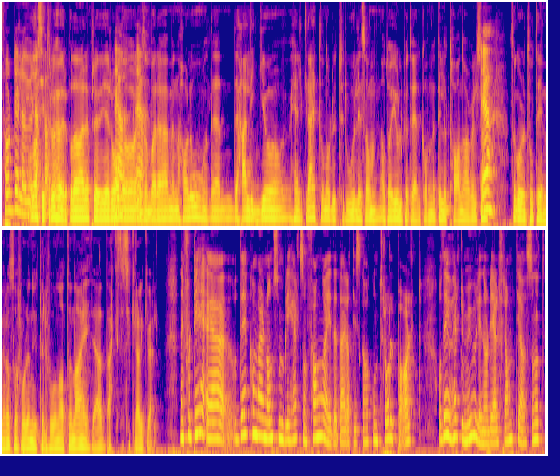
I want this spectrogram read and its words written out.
Fordeler og og da sitter du og hører på det der, prøver å gi råd, Ja, og liksom bare Men hallo, det, det her ligger jo helt greit. Og når du tror liksom at du har hjulpet vedkommende til å ta en avgjørelse, så går det to timer, og så får du en ny telefon at nei, det er ikke så sikkert allikevel. Nei, for det er Og det kan være noen som blir helt sånn fanga i det der at de skal ha kontroll på alt. Og det er jo helt umulig når det gjelder framtida. Sånn at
